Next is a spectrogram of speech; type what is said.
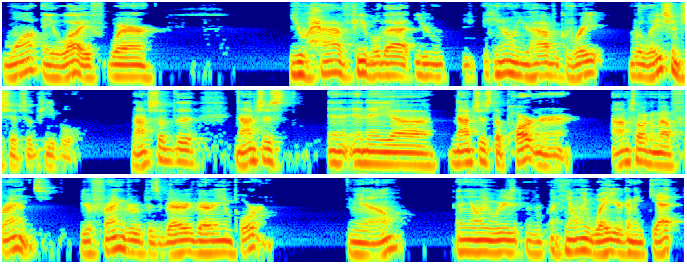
want a life where you have people that you you know you have great relationships with people. Not just of the not just in, in a uh, not just a partner. I'm talking about friends. Your friend group is very very important you know? And the only reason, the only way you're going to get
